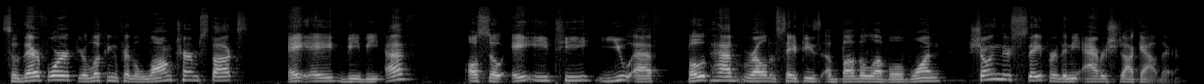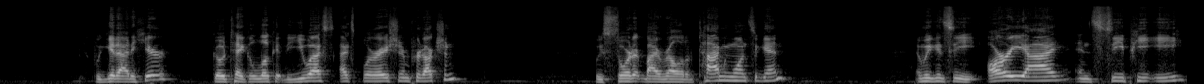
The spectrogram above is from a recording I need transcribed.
So therefore, if you're looking for the long-term stocks, AAVVF, also AETUF, both have relative safeties above the level of one, showing they're safer than the average stock out there. If we get out of here, go take a look at the U.S. exploration and production. We sort it by relative timing once again. And we can see REI and CPE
